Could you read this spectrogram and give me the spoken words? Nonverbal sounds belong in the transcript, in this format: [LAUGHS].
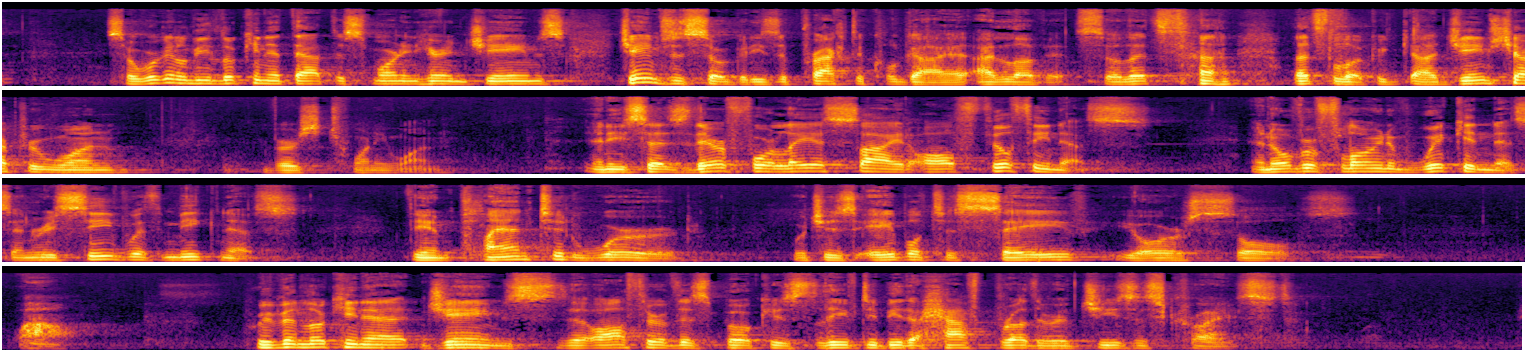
So we're going to be looking at that this morning here in James. James is so good; he's a practical guy. I, love it. So let's [LAUGHS] let's look. Uh, James chapter one, verse twenty-one, and he says, "Therefore lay aside all filthiness and overflowing of wickedness, and receive with meekness the implanted word, which is able to save your souls." Wow. We've been looking at James, the author of this book, is believed to be the half brother of Jesus Christ.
